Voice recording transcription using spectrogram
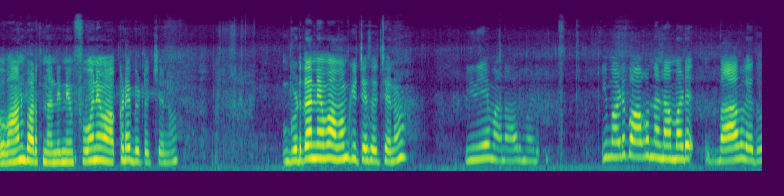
భవాన్ పడుతుందండి. నేను ఫోన్ ఏమో అక్కడే పెట్టొచ్చాను. బుడదాన్నేమో అమ్మమ్మకి ఇచ్చేసి వచ్చాను. ఇదే మా నారు మడి. ఈ మడి బాగుందండి ఆ మడి. బాగలేదు.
